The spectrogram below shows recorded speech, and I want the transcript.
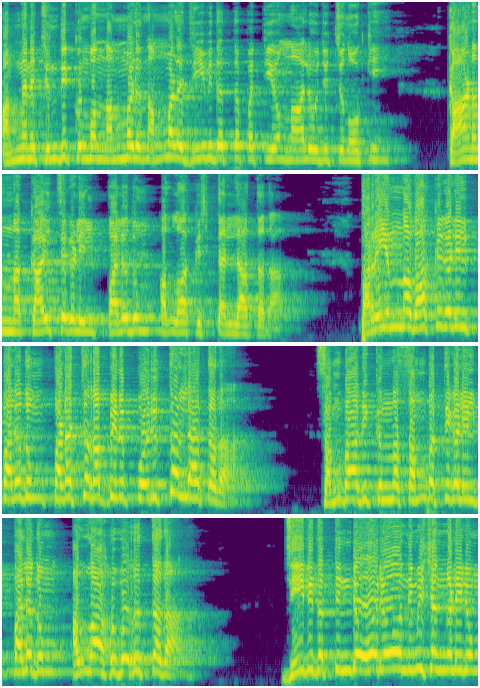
അങ്ങനെ ചിന്തിക്കുമ്പോൾ നമ്മൾ നമ്മളെ ജീവിതത്തെ പറ്റി ഒന്ന് ആലോചിച്ചു നോക്കി. കാണുന്ന കാഴ്ചകളിൽ പലതും അള്ളാഹ്ക്ക് ഇഷ്ടല്ലാത്തതാ പറയുന്ന വാക്കുകളിൽ പലതും പടച്ച റബ്ബിന് പൊരുത്തല്ലാത്തതാ സമ്പാദിക്കുന്ന സമ്പത്തുകളിൽ പലതും അള്ളാഹു വെറുത്തതാ. ജീവിതത്തിന്റെ ഓരോ നിമിഷങ്ങളിലും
